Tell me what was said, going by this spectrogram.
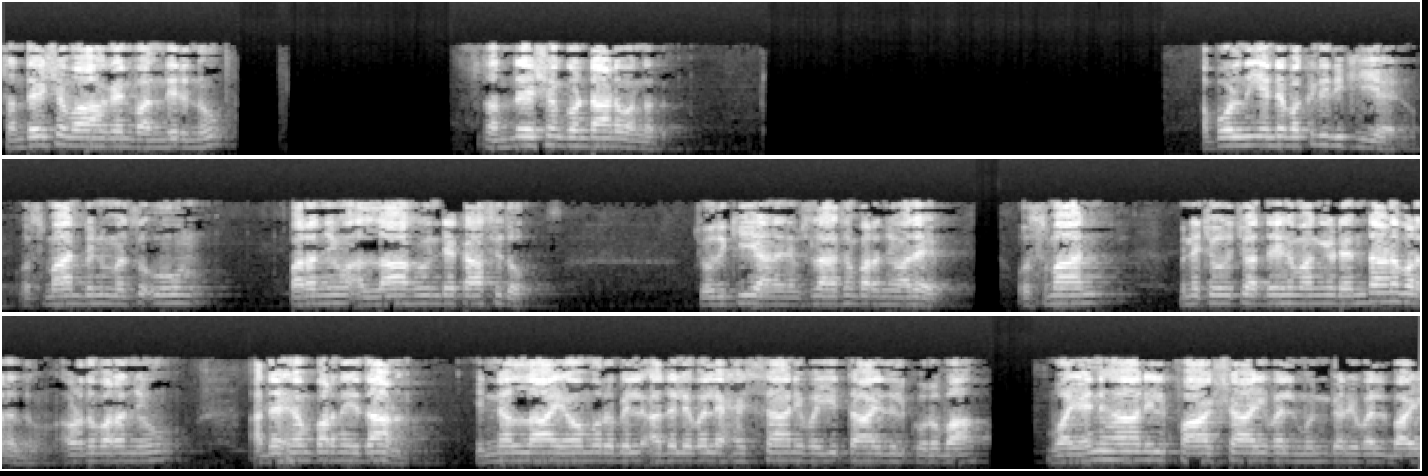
സന്ദേശവാഹകൻ വന്നിരുന്നു. സന്ദേശം കൊണ്ടാണ് വന്നത്. അപ്പോൾ നീ എന്റെ പക്കലിരിക്കുകയായിരുന്നു ഉസ്മാൻ ബിൻ മസൂൻ പറഞ്ഞു അള്ളാഹുവിന്റെ കാസിദോ? ചോദിക്കുകയാണ്. നംസ്ലാസം പറഞ്ഞു അതെ ഉസ്മാൻ പിന്നെ ചോദിച്ചു അദ്ദേഹം അങ്ങയോട് എന്താണ് പറഞ്ഞത്? അവിടുന്ന് പറഞ്ഞു അദ്ദേഹം പറഞ്ഞ ഇതാണ് ഇന്നല്ലായോമുറുബിൽ അതിൽ വൽ ഹസാനി വയ്യിത്തായതിൽ കുറുബ വയൻഹാനിൽ ഫാഷായി വൽ മുൻകറി വൽ ബൈ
